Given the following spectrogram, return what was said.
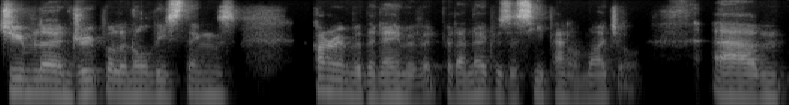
Joomla and Drupal and all these things. I can't remember the name of it, but I know it was a cPanel module. Um,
